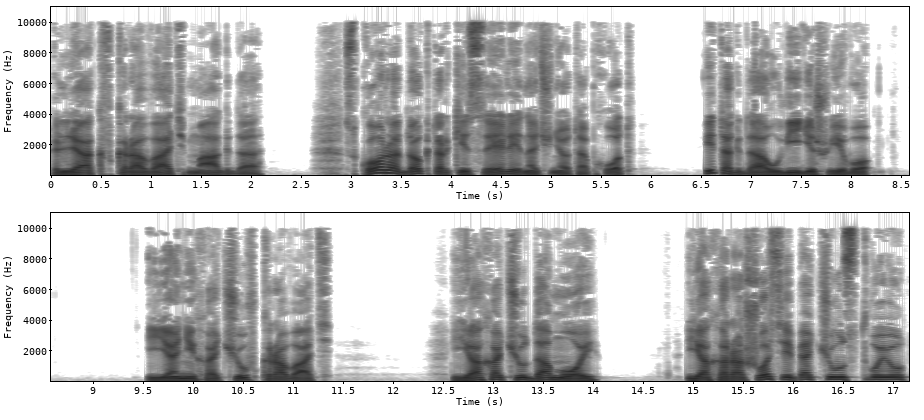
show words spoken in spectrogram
Ляг в кровать, Магда. Скоро доктор Кисели начнет обход, и тогда увидишь его. Я не хочу в кровать. Я хочу домой. Я хорошо себя чувствую.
